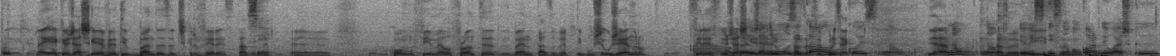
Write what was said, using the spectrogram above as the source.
Porque Não, é que eu já cheguei a ver tipo bandas a descreverem-se, estás Sim. a ver? Eh, como female fronted band, estás a ver? Tipo, o, o género ser esse. Eu já Ah, ok, cheguei a ver género isso, estás musical, Por isso é que, coisa. Não, Yeah. não, não. Estás? Eu, isso, Isso- não concordo. Eu acho que.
